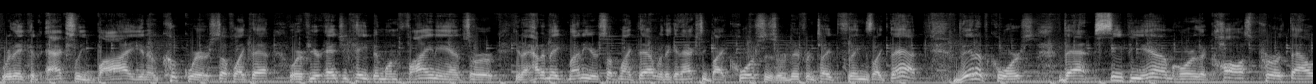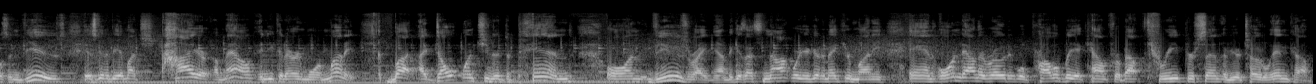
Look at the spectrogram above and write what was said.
where they could actually buy you know cookware stuff like that or if you're educating them on finance or you know how to make money or something like that where they can actually buy courses or different type of things like that then of course that CPM or the cost per thousand views is going to be a much higher amount and you can earn more money. But I don't want you to depend on views right now because that's not where you're going to make your money. And on down the road it will probably account for about 3% of your total income.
